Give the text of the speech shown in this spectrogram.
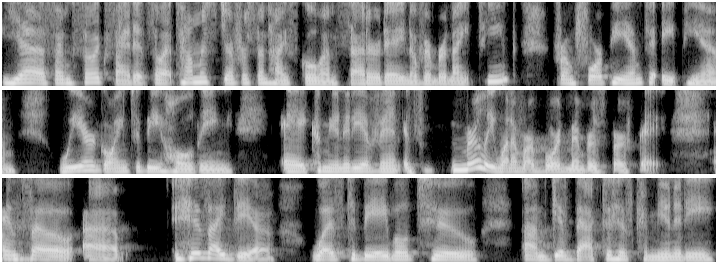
Yes, I'm so excited. So at Thomas Jefferson High School on Saturday, November 19th from 4 p.m. to 8 p.m., we are going to be holding a community event. It's merely one of our board members' birthday. And so uh, his idea was to be able to um, give back to his community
